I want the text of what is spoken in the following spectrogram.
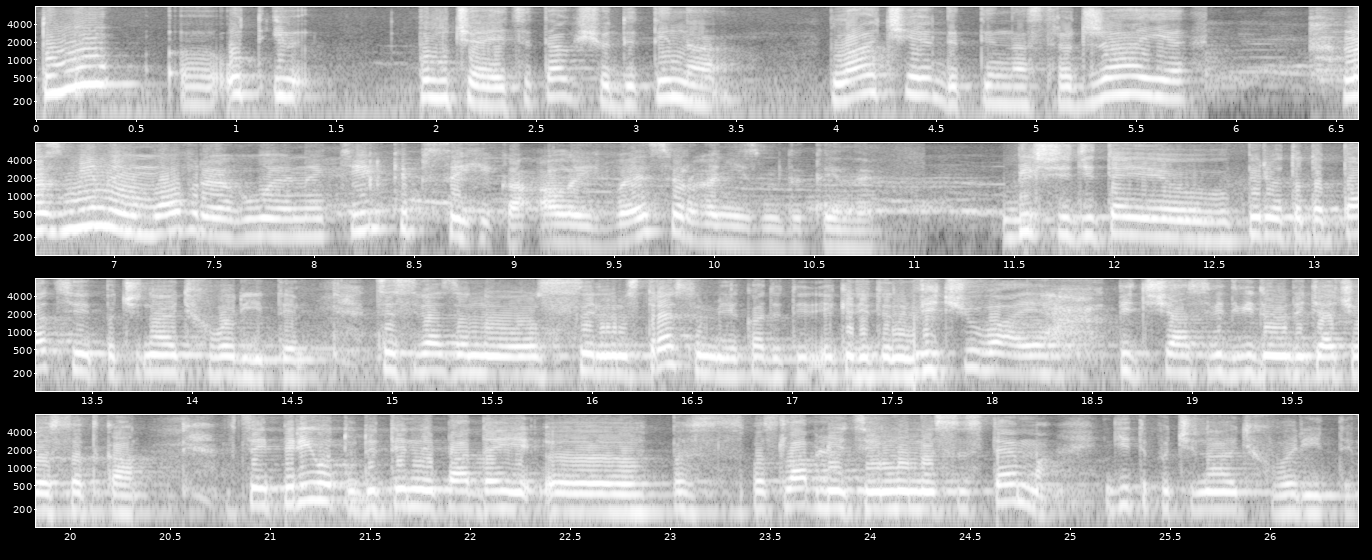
Тому е, от і виходить так, що дитина плаче, дитина страждає. На зміни умов реагує не тільки психіка, але й весь організм дитини. Більшість дітей в період адаптації починають хворіти. Це зв'язано з сильним стресом, який дитина відчуває під час відвідування дитячого садка. В цей період у дитини падає, е, послаблюється імунна система, діти починають хворіти.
